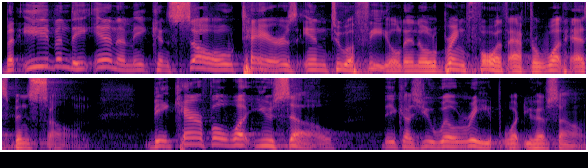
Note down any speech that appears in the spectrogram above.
But even the enemy can sow tares into a field and it'll bring forth after what has been sown. Be careful what you sow because you will reap what you have sown.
